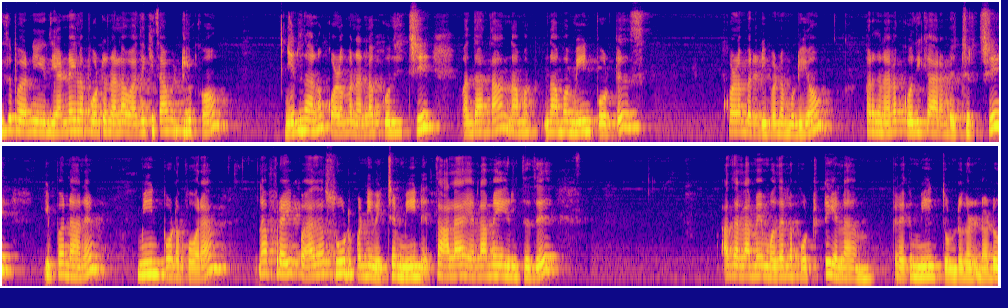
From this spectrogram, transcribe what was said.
இது பண்ணி இது எண்ணெயில் போட்டு நல்லா வதக்கி தான் விட்டுருக்கோம். இருந்தாலும் குழம்பு நல்லா கொதித்து வந்தால் தான் நம்ம நம்ம மீன் போட்டு குழம்பு ரெடி பண்ண முடியும். பாருங்கள் நல்லா கொதிக்க ஆரம்பிச்சிருச்சு. இப்போ நான் மீன் போட போகிறேன் நான் ஃப்ரை அதான் அதாவது சூடு பண்ணி வச்ச மீன் தலை எல்லாமே இருந்தது. அதெல்லாமே முதல்ல போட்டுட்டு எல்லாம் பிறகு மீன் துண்டுகள் நடு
